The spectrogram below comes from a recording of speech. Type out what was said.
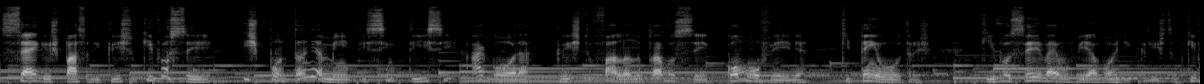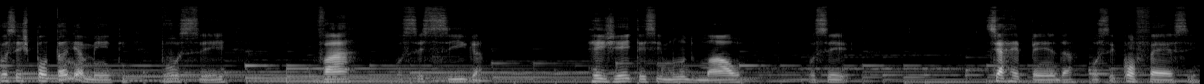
segue os passos de Cristo, que você espontaneamente sentisse agora Cristo falando para você como ovelha, que tem outras, que você vai ouvir a voz de Cristo, que você espontaneamente você vá, você siga, rejeita esse mundo mal, você se arrependa, você confesse,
